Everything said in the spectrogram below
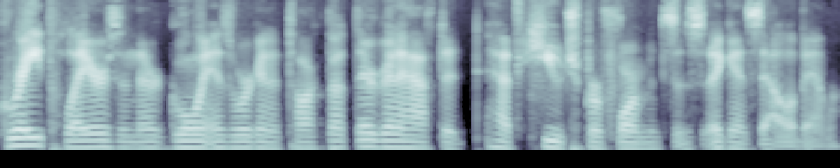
great players and they're going as we're going to talk about they're going to have to have huge performances against Alabama.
